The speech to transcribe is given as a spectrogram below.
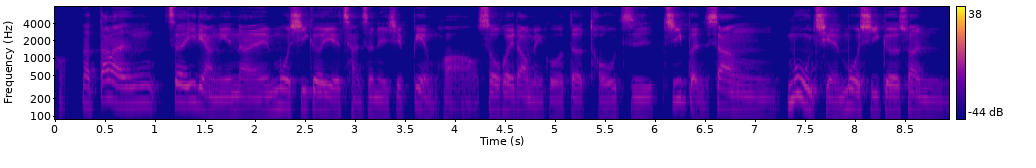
哈。那当然这一两年来，墨西哥也产生了一些变化哦，社会到。到美国的投资，基本上目前墨西哥算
